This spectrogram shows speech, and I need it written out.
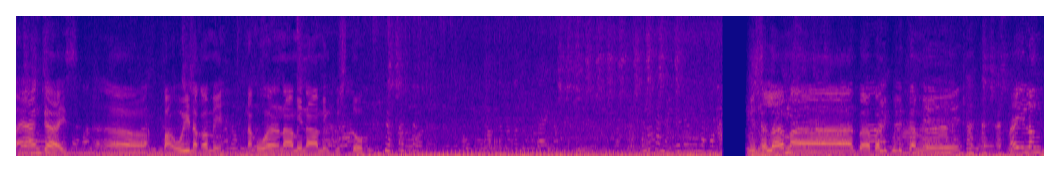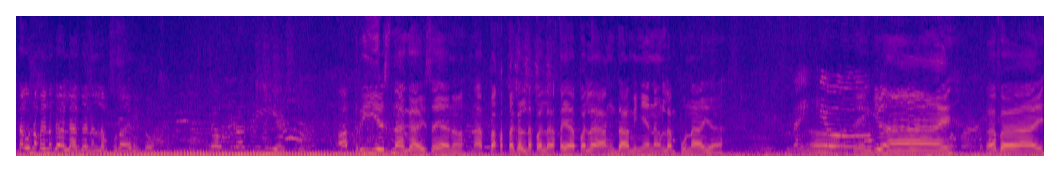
Ayan guys, ah, pauwi na kami. Nakuha na namin naming gusto. Maraming Salamat. Babalik ulit kami. Nay, ilang taon na kayo nag-aalaga ng lampunay rito? Sobra 3 years na. Ah, 3 years na guys. Ayan oh. Napakatagal na pala. Kaya pala ang dami niya ng lampunaya. Thank Ah, thank you, Nay. Bye-bye.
